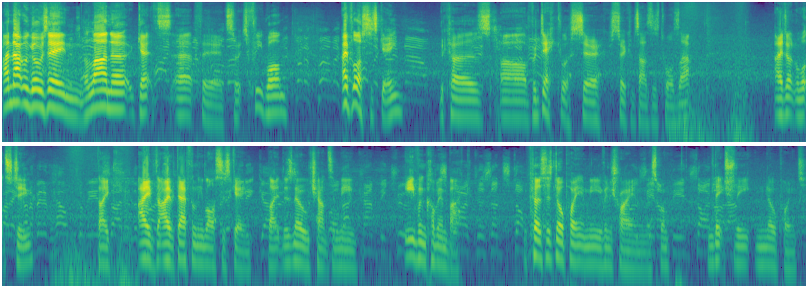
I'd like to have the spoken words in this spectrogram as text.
And that one goes in. Lallana gets uh, third. So it's 3-1. I've lost this game because of ridiculous cir circumstances towards that. I don't know what to do. Like, I've, I've definitely lost this game. Like, there's no chance of me even coming back. Because there's no point in me even trying this one. Literally no point.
